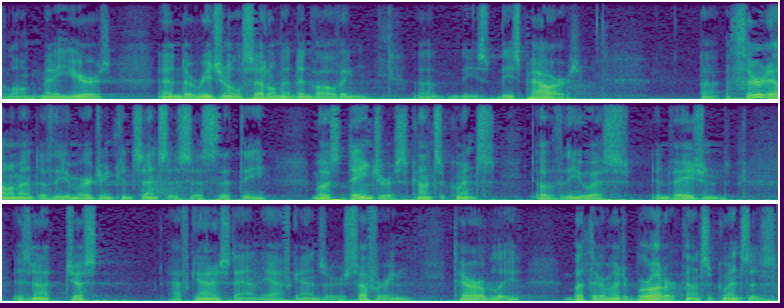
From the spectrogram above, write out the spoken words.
a long many years, and a regional settlement involving uh, these these powers. Uh, a third element of the emerging consensus is that the most dangerous consequence of the U.S. invasion is not just Afghanistan. The Afghans are suffering terribly, but there are much broader consequences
